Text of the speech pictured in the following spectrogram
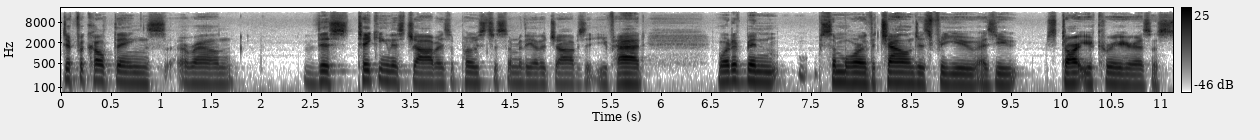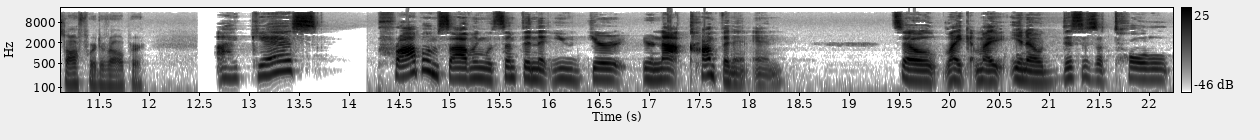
difficult things around this taking this job as opposed to some of the other jobs that you've had? What have been some more of the challenges for you as you start your career here as a software developer? I guess problem solving was something that you you're you're not confident in. So like my you know, this is a total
